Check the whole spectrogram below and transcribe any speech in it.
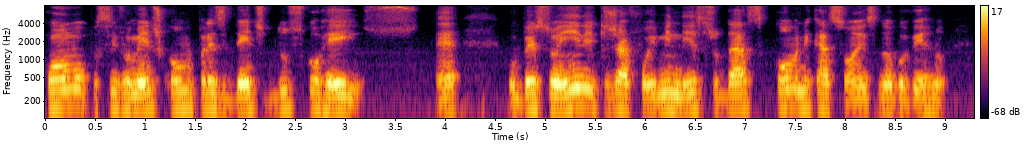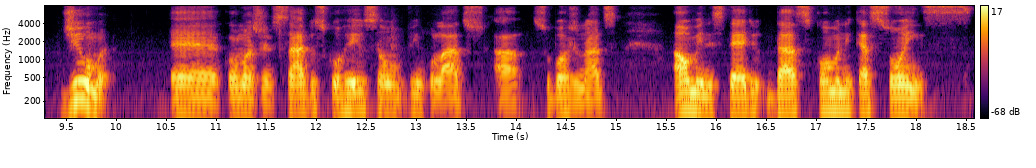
como possivelmente como presidente dos Correios. Né? O Berzoini, que já foi ministro das comunicações no governo Dilma. É, como a gente sabe, os Correios são vinculados a subordinados ao Ministério das Comunicações.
